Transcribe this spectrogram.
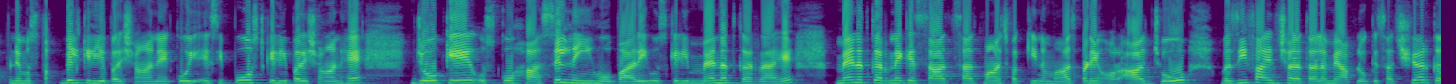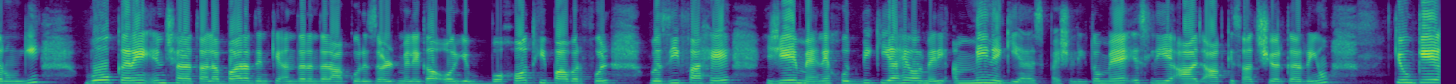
अपने मुस्तबिल के लिए परेशान है, कोई ऐसी पोस्ट के लिए परेशान है, जो कि उसको हासिल नहीं हो पा रही, उसके लिए मेहनत कर रहा है। मेहनत करने के साथ साथ पाँच वक्त की नमाज़ पढ़ें और आज जो वजीफ़ा इन ताला मैं आप लोग के साथ शेयर करूँगी वो करें इन ताला, बारह दिन के अंदर अंदर आपको रिज़ल्ट मिलेगा और ये बहुत ही पावरफुल वजीफ़ा है। ये मैंने खुद भी किया है और मेरी अम्मी ने किया है स्पेशली तो मैं इसलिए आज आपके साथ शेयर कर रही हूँ। क्योंकि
